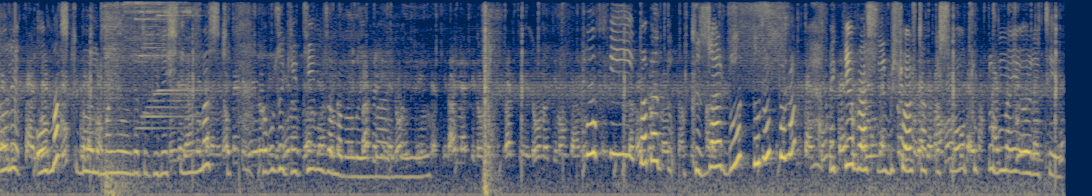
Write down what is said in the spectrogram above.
Böyle olmaz ki böyle mayoyla da güneşlenilmez ki. Havuza gireceğim zaman alayım bari mayoyu. Pufi, baba kızlar dur durun durun. Bekliyorum ben size bir surf tatlısına oturtturmayı öğreteyim.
